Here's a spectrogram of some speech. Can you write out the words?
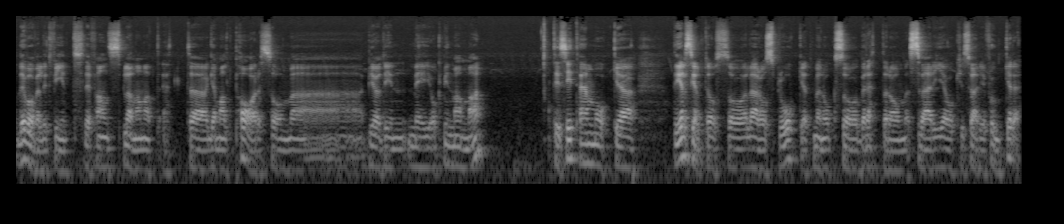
Och det var väldigt fint. Det fanns bland annat ett eh, gammalt par som eh, bjöd in mig och min mamma till sitt hem och dels hjälpte oss att lära oss språket men också berättade om Sverige och hur Sverige funkade.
